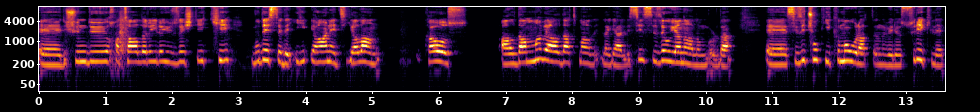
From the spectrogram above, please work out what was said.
Ee, düşündüğü hatalarıyla yüzleştiği ki bu destede ihanet, yalan, kaos, aldanma ve aldatma ile geldi. Siz size uyanı alın burada. Ee, sizi çok yıkıma uğrattığını veriyor. Sürekli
